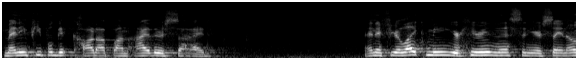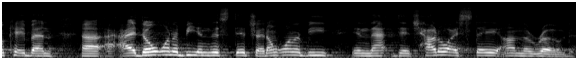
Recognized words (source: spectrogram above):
Many people get caught up on either side. And if you're like me, you're hearing this and you're saying, okay, Ben, uh, I don't want to be in this ditch. I don't want to be in that ditch. How do I stay on the road?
